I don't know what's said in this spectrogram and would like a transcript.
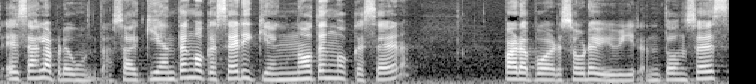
Esa es la pregunta. O sea, quién tengo que ser y quién no tengo que ser para poder sobrevivir. Entonces,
